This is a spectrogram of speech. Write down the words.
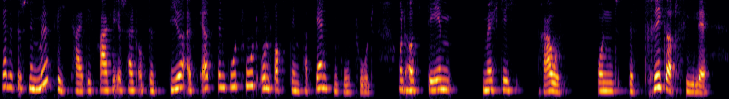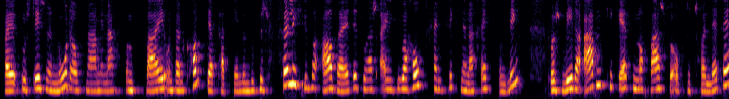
Ja, das ist eine Möglichkeit. Die Frage ist halt, ob das dir als Ärztin gut tut und ob es dem Patienten gut tut. Und aus dem möchte ich raus. Und das triggert viele. Weil du stehst in der Notaufnahme nachts um zwei und dann kommt der Patient und du bist völlig überarbeitet. Du hast eigentlich überhaupt keinen Blick mehr nach rechts und links. Du hast weder Abend gegessen noch warst du auf der Toilette,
